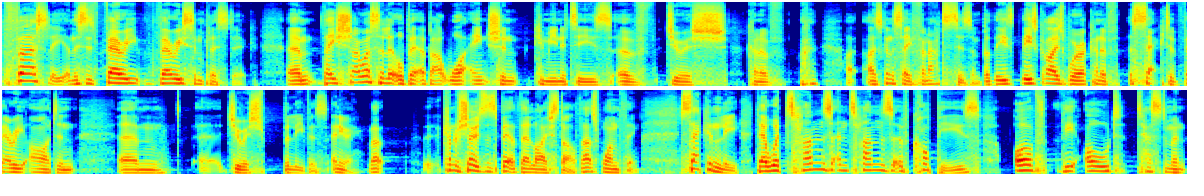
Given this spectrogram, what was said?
Firstly, and this is very, very simplistic, um, they show us a little bit about what ancient communities of Jewish kind of, I was going to say fanaticism, but these, these guys were a kind of a sect of very ardent um, uh, Jewish believers. Anyway, that, kind of shows us a bit of their lifestyle. That's one thing. Secondly, there were tons and tons of copies of the Old Testament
